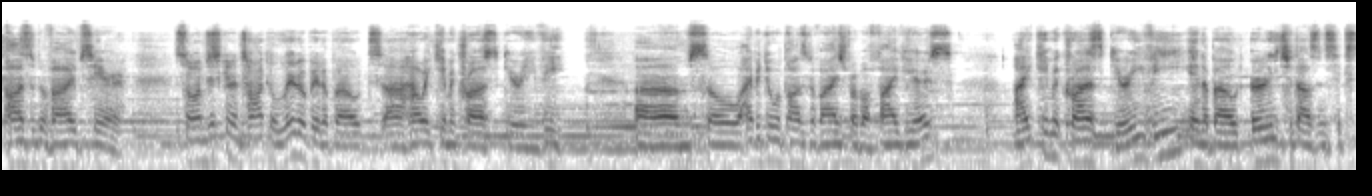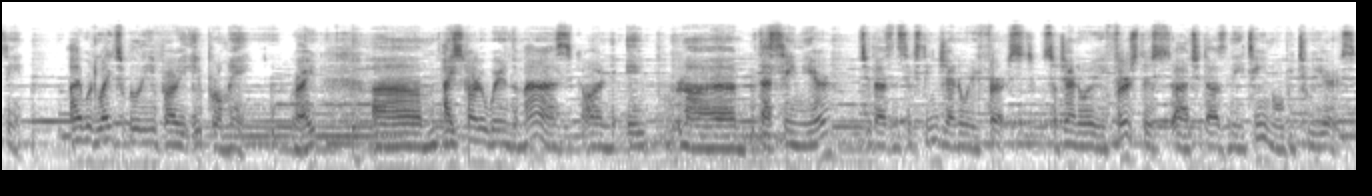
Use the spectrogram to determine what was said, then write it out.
positive vibes here. So I'm just going to talk a little bit about uh, how I came across Gary Vee. Um, so I've been doing positive vibes for about five years. I came across Gary Vee in about early 2016. I would like to believe probably April, May right? Um, I started wearing the mask on April, uh, that same year, 2016, January 1st. So January 1st is uh, 2018 will be two years.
